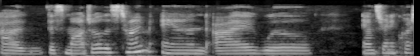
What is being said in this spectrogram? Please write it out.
uh, this module this time, and I will answer any questions.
